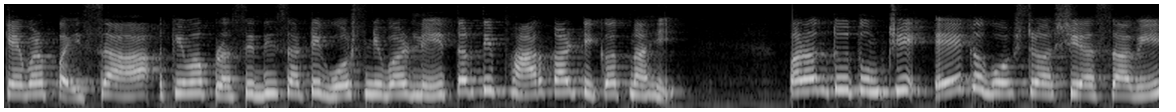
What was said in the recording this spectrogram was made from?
केवळ पैसा किंवा प्रसिद्धीसाठी गोष्ट निवडली तर ती फार काळ टिकत नाही. परंतु तुमची एक गोष्ट अशी असावी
